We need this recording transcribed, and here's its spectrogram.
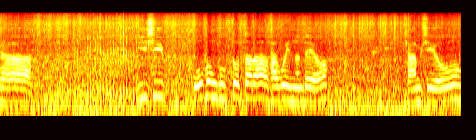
자, 25번 국도 따라가고 있는데요. 잠시 후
